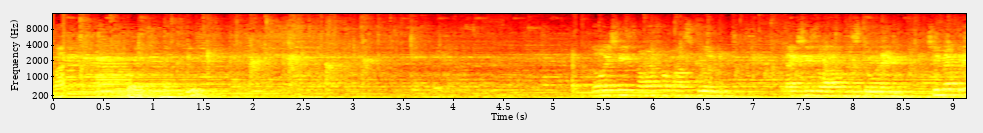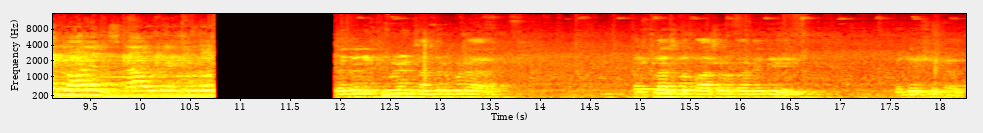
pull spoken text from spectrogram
Thank. Though she is not from our school, like she is one of the students, she may bring laurels now to include students అందరూ కూడా ఫస్ట్ క్లాస్లో పాస్ అవడం అనేది పెద్ద విషయం కాదు.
